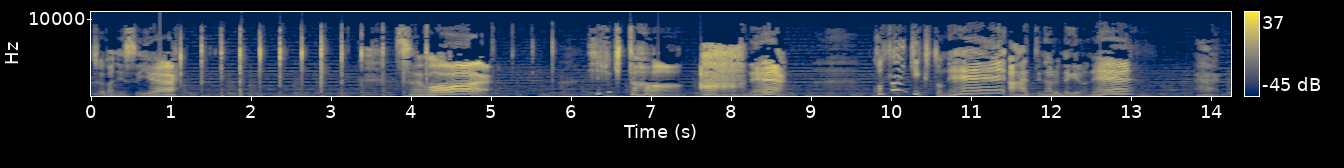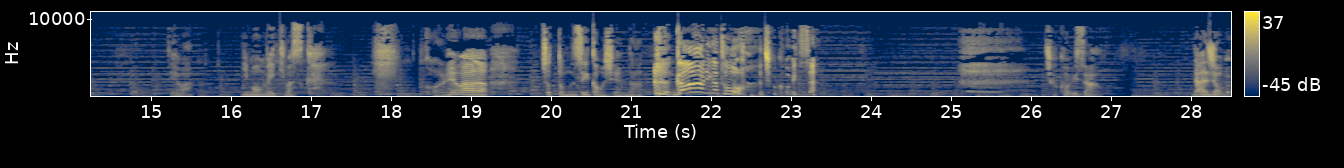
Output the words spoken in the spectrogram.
そういう感じです。イエーイすごーいひじきたん。あーね答え聞くとね、あーってなるんだけどね。はい。では、2問目いきますか。これは、ちょっとむずいかもしれんな。がーありがとう チョコビさん。チョコビさん。大丈夫。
